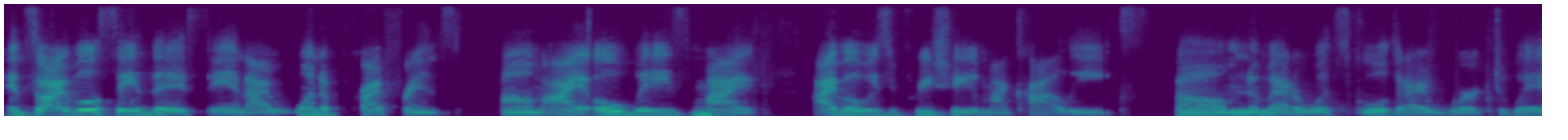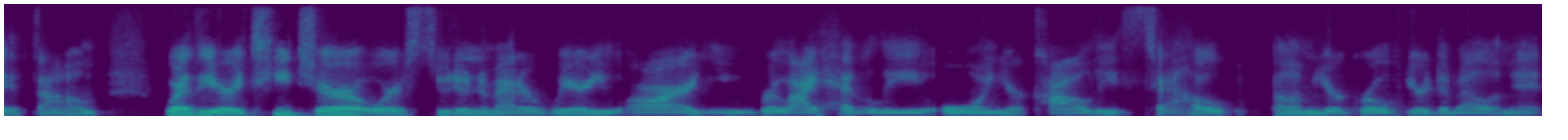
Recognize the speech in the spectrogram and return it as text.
and so I will say this, and I want to preference, um, I always my I've always appreciated my colleagues, um, no matter what school that I worked with. Um, whether you're a teacher or a student, no matter where you are, you rely heavily on your colleagues to help um, your growth, your development.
